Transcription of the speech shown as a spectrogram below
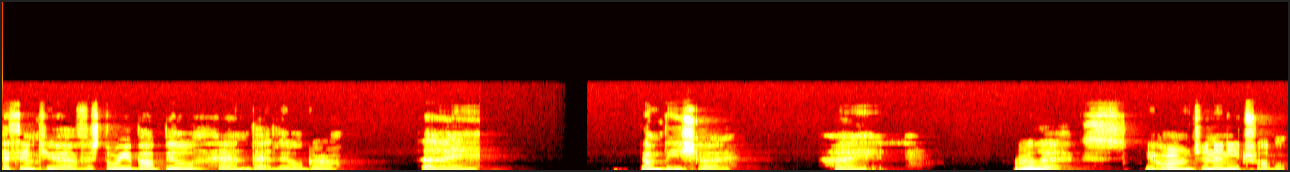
I think you have a story about Bill and that little girl. I. Don't be shy. I. Relax. You aren't in any trouble.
